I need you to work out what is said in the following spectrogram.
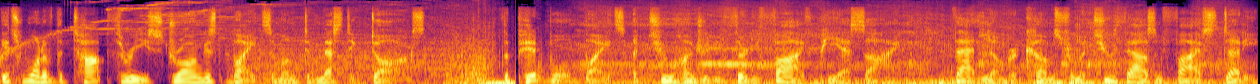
It's one of the top three strongest bites among domestic dogs. The Pitbull bites at 235 psi. That number comes from a 2005 study,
